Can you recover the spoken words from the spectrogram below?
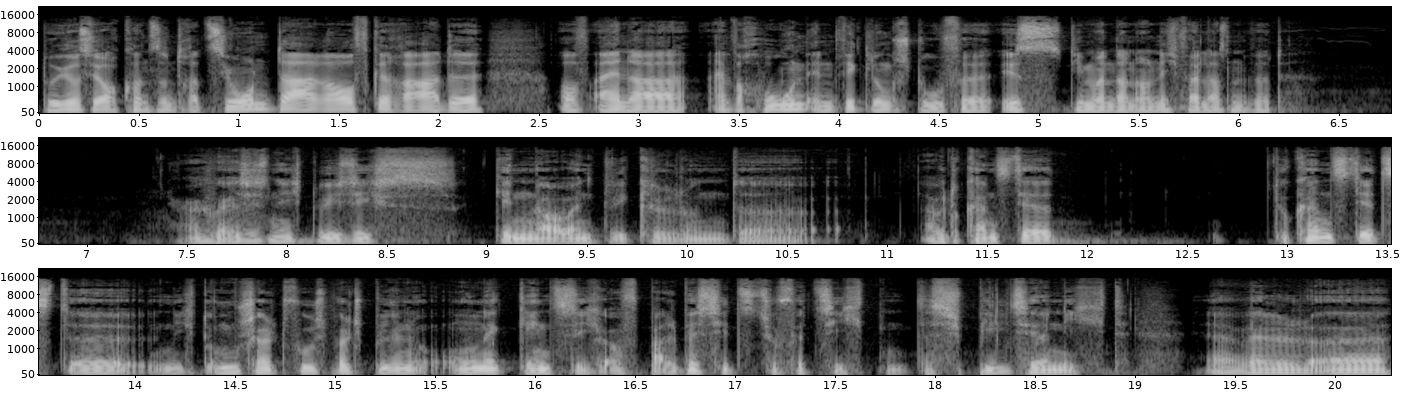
durchaus ja auch Konzentration darauf gerade auf einer einfach hohen Entwicklungsstufe ist, die man dann auch nicht verlassen wird? Ich weiß es nicht, wie sich's genau entwickelt und äh, aber du kannst ja du kannst jetzt äh, nicht Umschaltfußball spielen, ohne gänzlich auf Ballbesitz zu verzichten. Das spielt's ja nicht, ja, weil äh,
